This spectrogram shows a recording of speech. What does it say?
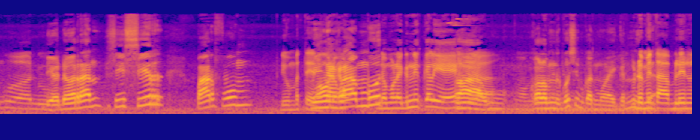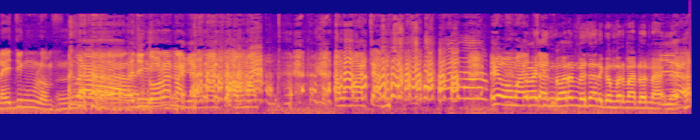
waduh Deodoran, sisir, parfum, Diumpetin. Oh, minyak udah- rambut. udah mulai genit kali ya Wah, kalau menurut gue sih bukan mulai genit. Udah ya. minta beliin legging belum? Wah, lagi goran lagi sama macan, sama macan. Sama macan. Iya, sama Kalau macan. jenggoran biasa ada gambar Madonna Iya.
